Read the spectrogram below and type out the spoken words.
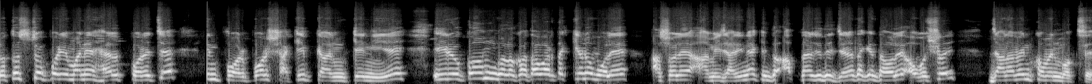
যথেষ্ট পরিমাণে হেল্প করেছে। দিন পর পর সাকিব খানকে নিয়ে এইরকমগুলো কথাবার্তা কেন বলে, আসলে আমি জানি না, কিন্তু আপনারা যদি জেনে থাকেন তাহলে অবশ্যই জানাবেন কমেন্ট বক্সে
